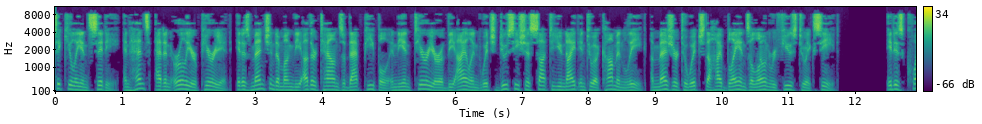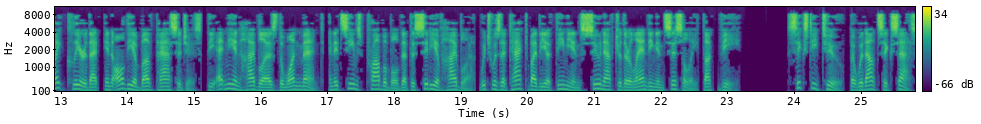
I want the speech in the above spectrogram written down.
Siculian city, and hence, at an earlier period, it is mentioned among the other towns of that people in the interior of the island which Ducetius sought to unite into a common league, a measure to which the Hyblaeans alone refused to accede. It is quite clear that, in all the above passages, the Etnian Hybla is the one meant, and it seems probable that the city of Hybla, which was attacked by the Athenians soon after their landing in Sicily Thuc. v. 62, but without success,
